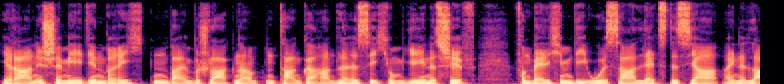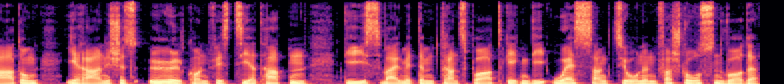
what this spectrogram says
Iranische Medien berichten, beim beschlagnahmten Tanker handle es sich um jenes Schiff, von welchem die USA letztes Jahr eine Ladung iranisches Öl konfisziert hatten, dies weil mit dem Transport gegen die US-Sanktionen verstoßen wurde.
